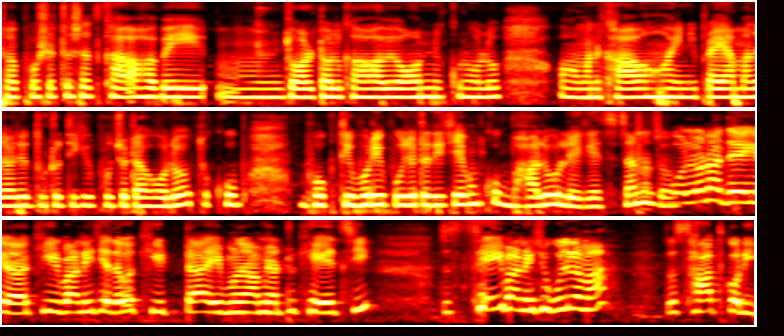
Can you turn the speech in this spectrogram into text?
সব প্রসাদ টসাদ খাওয়া হবে জল টল খাওয়া হবে, অনেকক্ষণ হলো মানে খাওয়া হয়নি। প্রায় আমাদের বাড়িতে দুটো দিকে পুজোটা হলো, তো খুব ভক্তি ভরে পুজোটা দিচ্ছে এবং খুব ভালোও লেগেছে, জানো তো? বলল না যে ক্ষীর বানিয়েছি দেখো ক্ষীরটা, এই আমি একটু খেয়েছি। তো সেই বানিয়েছি, বুঝলে মা? তো সাত করি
